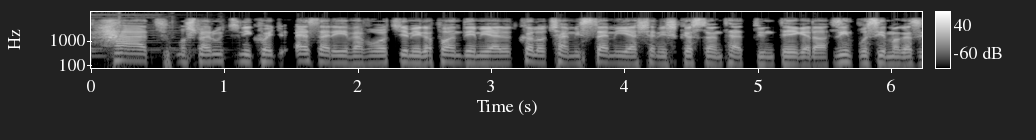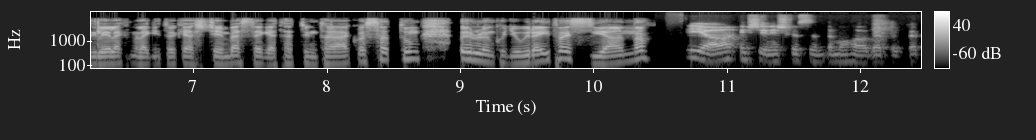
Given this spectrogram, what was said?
hát most már úgy tűnik, hogy ezer éve volt, ugye még a pandémia előtt Kalocsámi személyesen is köszönthettünk téged az Impulszív magazin lélekmelegítők estén, beszélgethettünk, találkozhattunk. Örülünk, hogy újra itt vagy. Szia, Anna! Szia, és én is köszöntöm a hallgatókat.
